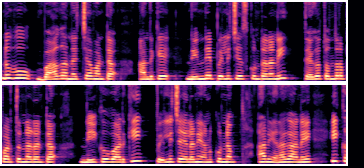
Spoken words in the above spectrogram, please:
నువ్వు బాగా నచ్చావంట. అందుకే నిన్నే పెళ్ళి చేసుకుంటానని తెగ తొందరపడుతున్నాడంట నీకు వాడికి పెళ్ళి చేయాలని అనుకున్నాం. అని అనగానే ఇక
